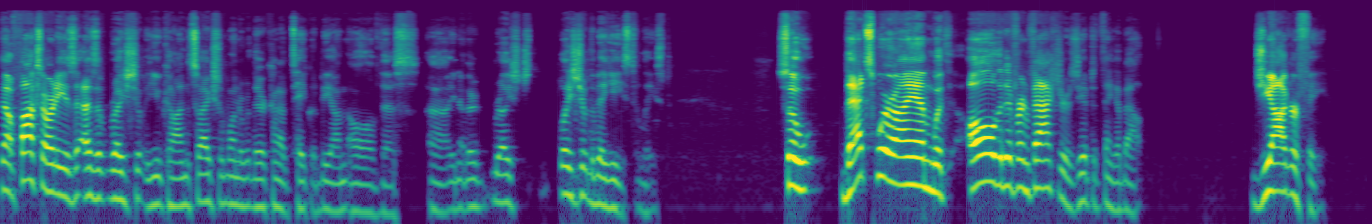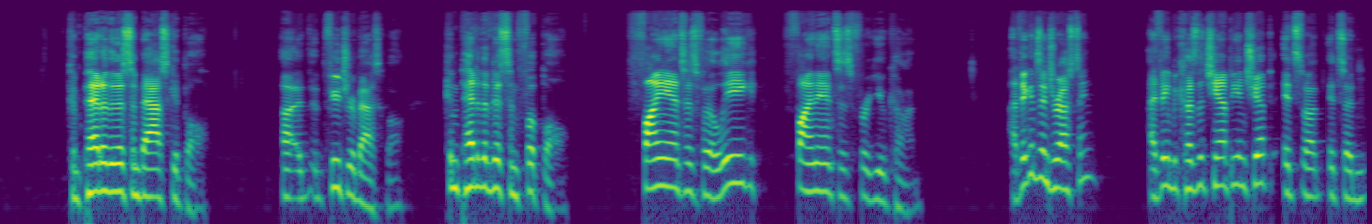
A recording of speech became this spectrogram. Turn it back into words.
Now, Fox already is as a relationship with UConn, so I actually wonder what their kind of take would be on all of this. Uh, you know, their relationship with the Big East, at least. So that's where I am with all the different factors you have to think about geography, competitiveness in basketball, uh, future basketball, competitiveness in football, finances for the league, finances for UConn. I think it's interesting. I think because the championship, it's a it's a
